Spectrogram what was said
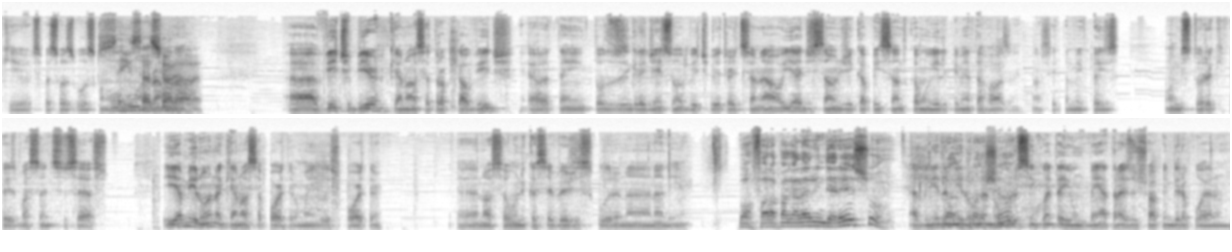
que as pessoas buscam. Sensacional. A Vit Beer, que é a nossa Tropical Vit, ela tem todos os ingredientes de uma Vit Beer tradicional e a adição de capim santo, camomila e pimenta rosa. Então, você também fez uma mistura que fez bastante sucesso. E a Miruna, que é a nossa Porter, uma English Porter, é a nossa única cerveja escura na, na linha. Bom, fala pra galera o endereço. Avenida Pra- Miruna, número 51, bem atrás do Shopping Ibirapuera. no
